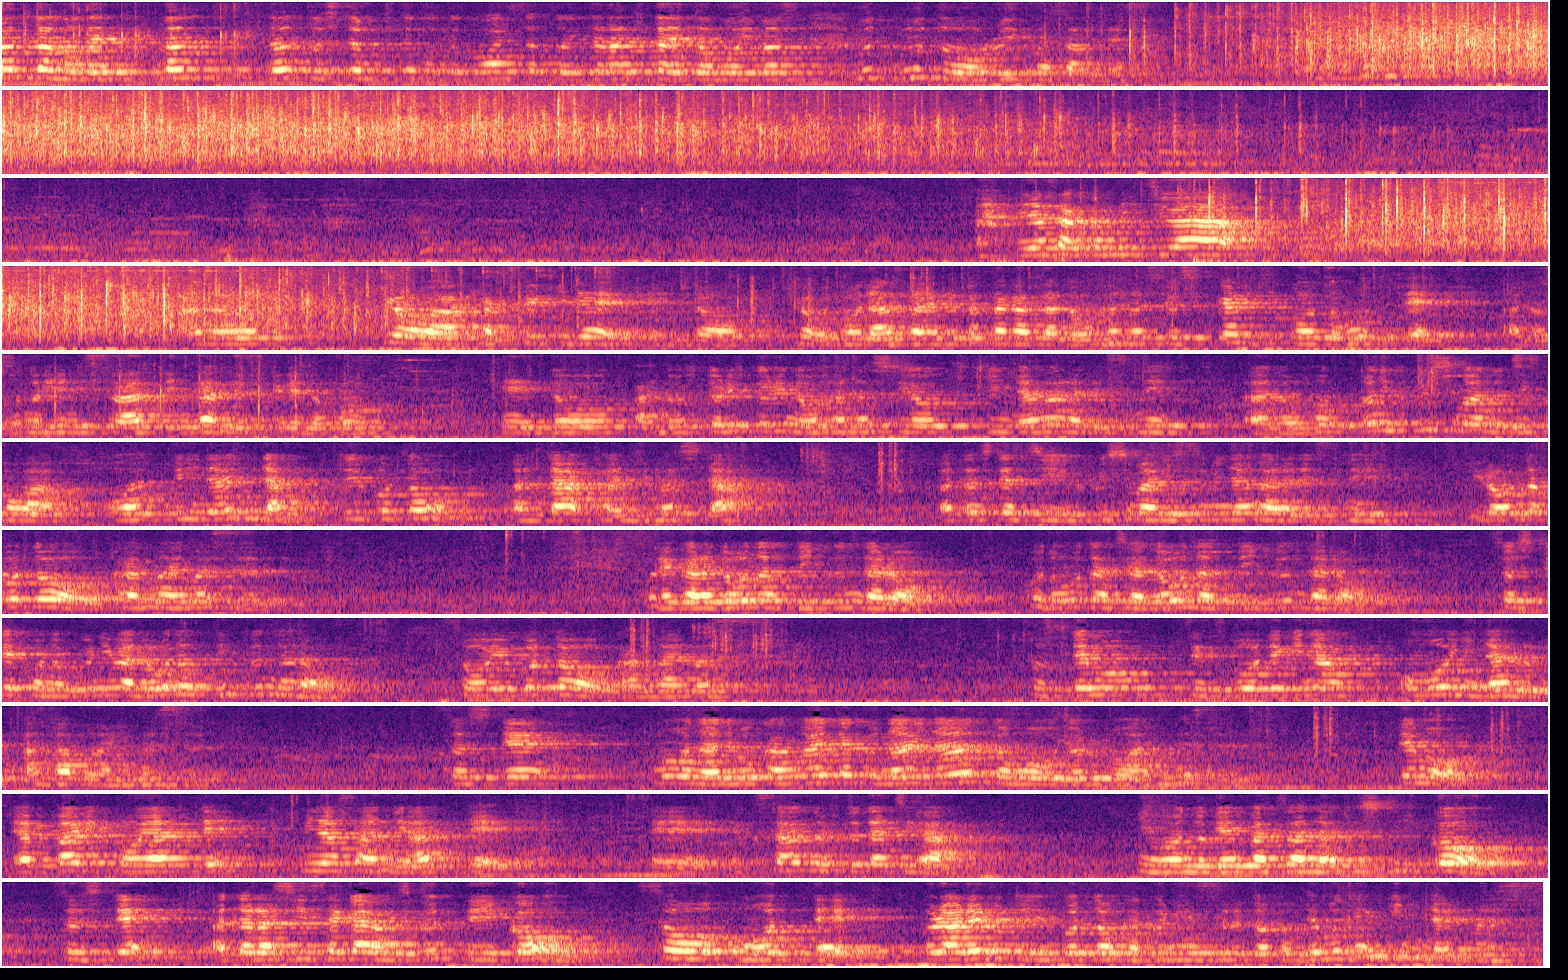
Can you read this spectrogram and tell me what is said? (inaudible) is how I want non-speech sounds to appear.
まったので何としても一言ご挨拶をいただきたいと思います。武藤瑠衣子さんです。皆さんこんにちは。あの今日は客席で、えっと、今日登壇される方々のお話も、えっと、あの一人一人のお話を聞きながらですねあの本当に福島の事故は終わっていないんだということをまた感じました。私たち福島に住みながらですねいろんなことを考えます。これからどうなっていくんだろう。子どもたちはどうなっていくんだろう。そしてこの国はどうなっていくんだろう。そういうことを考えますとっても絶望的な思いになる朝もあります。そしてもう何も考えたくないなと思う夜もあります。でもやっぱりこうやって皆さんに会って、えーたくさんの人たちが日本の原発はなくしていこう。そして新しい世界を作っていこう。そう思っておられるということを確認するととても元気になります。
